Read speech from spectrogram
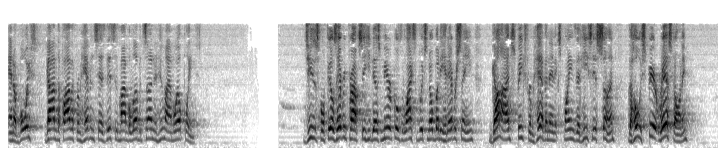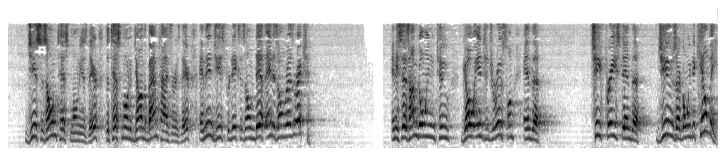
and a voice, God the Father from heaven, says, This is my beloved Son in whom I am well pleased. Jesus fulfills every prophecy. He does miracles, the likes of which nobody had ever seen. God speaks from heaven and explains that He's His Son. The Holy Spirit rests on Him. Jesus' own testimony is there. The testimony of John the Baptizer is there. And then Jesus predicts His own death and His own resurrection. And He says, I'm going to go into Jerusalem, and the chief priest and the Jews are going to kill me.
